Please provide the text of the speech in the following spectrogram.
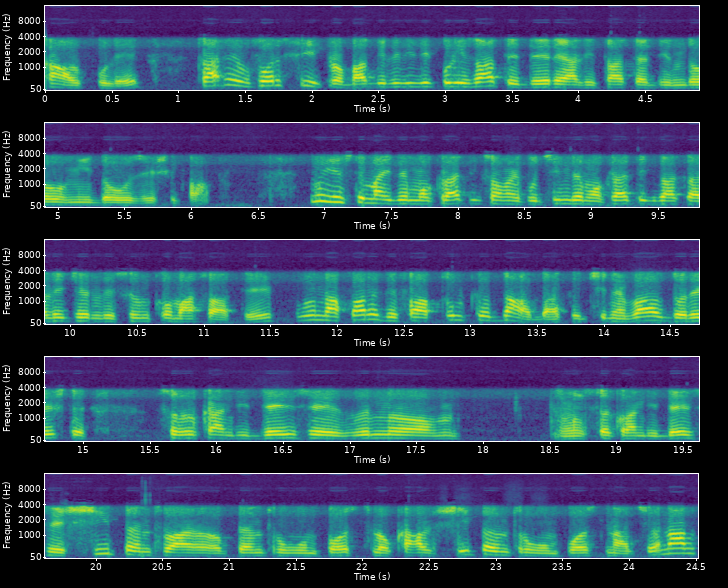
calcule care vor fi probabil ridiculizate de realitatea din 2024. Nu este mai democratic sau mai puțin democratic dacă alegerile sunt comasate, în afară de faptul că, da, dacă cineva dorește să candideze în um, să candideze și pentru, a, pentru un post local și pentru un post național,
